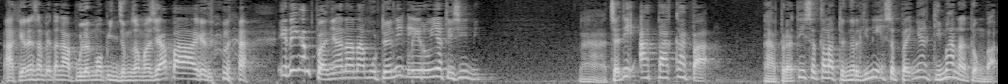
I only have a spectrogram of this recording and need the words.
Akhirnya sampai tengah bulan mau pinjam sama siapa gitu. Nah, ini kan banyak anak-anak muda ini kelirunya di sini. Nah, jadi apakah Pak? Nah, berarti setelah dengar gini sebaiknya gimana dong Pak?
